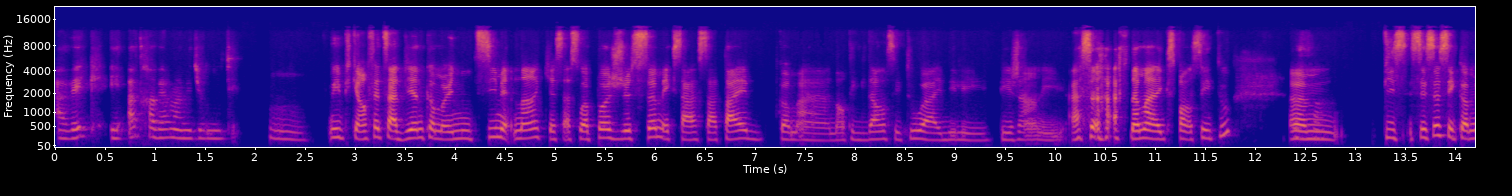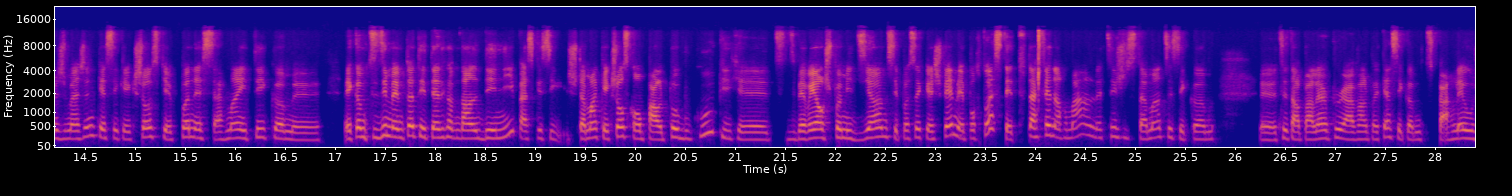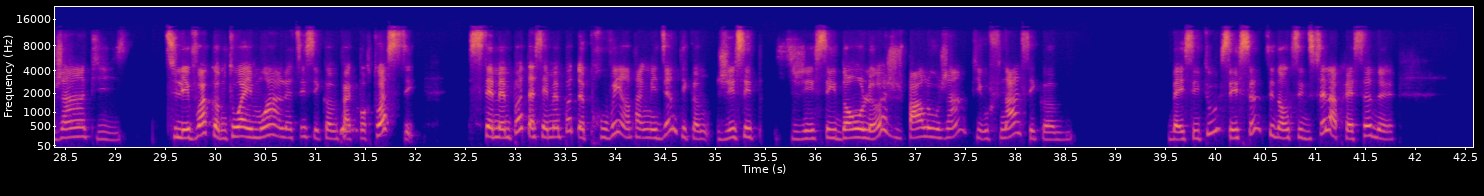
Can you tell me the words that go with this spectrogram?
avec et à travers ma médiumnité. Hmm. Oui, puis qu'en fait, ça devienne comme un outil maintenant, que ça soit pas juste ça, mais que ça, ça t'aide comme dans tes guidances et tout à aider les, gens les, à, finalement à expanser et tout. Puis c'est ça, c'est comme, j'imagine que c'est quelque chose qui n'a pas nécessairement été comme. Euh, mais comme tu dis, même toi, tu étais comme dans le déni parce que c'est justement quelque chose qu'on ne parle pas beaucoup, puis que tu dis, ben voyons, je ne suis pas médium, c'est pas ça que je fais. Mais pour toi, c'était tout à fait normal, tu sais, justement, c'est comme, euh, tu en parlais un peu avant le podcast, c'est comme tu parlais aux gens, puis tu les vois comme toi et moi, tu sais, c'est comme, fait que pour toi, c'est c'était même pas, tu même pas de te prouver en tant que médium, tu es comme, j'ai ces, ces dons-là, je parle aux gens, puis au final, c'est comme, ben c'est tout, c'est ça. Donc, c'est difficile après ça de,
